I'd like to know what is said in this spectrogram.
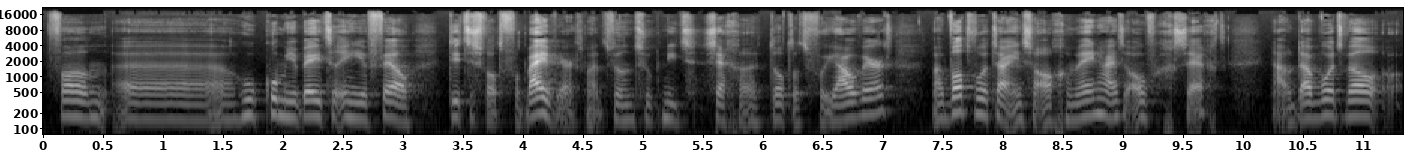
Van uh, hoe kom je beter in je vel? Dit is wat voor mij werkt, maar dat wil natuurlijk niet zeggen dat het voor jou werkt. Maar wat wordt daar in zijn algemeenheid over gezegd? Nou, daar wordt wel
